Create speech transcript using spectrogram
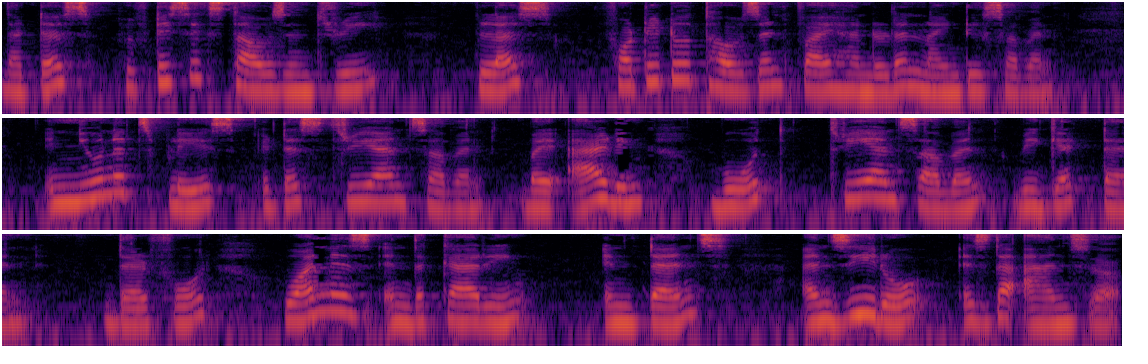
that is 56,003 plus 42,597. In units place it is 3 and 7. By adding both 3 and 7 we get 10. Therefore 1 is in the carrying in tens and 0 is the answer.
